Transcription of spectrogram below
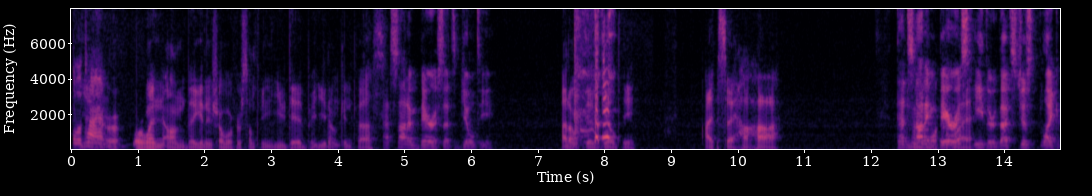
All the Yeah, time. Or, or when um they get in trouble for something you did but you don't confess. That's not embarrassed, that's guilty. I don't feel guilty. I say haha. That's not embarrassed away. either. That's just like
